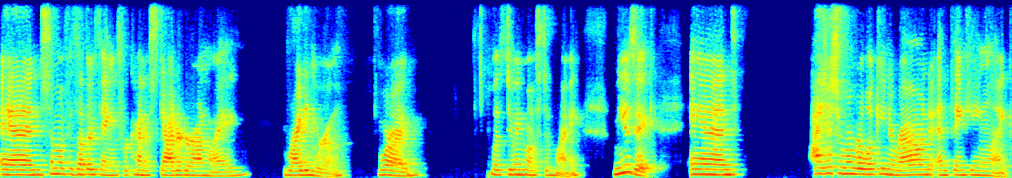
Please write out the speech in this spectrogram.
and some of his other things were kind of scattered around my writing room where I was doing most of my music. And I just remember looking around and thinking, like,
